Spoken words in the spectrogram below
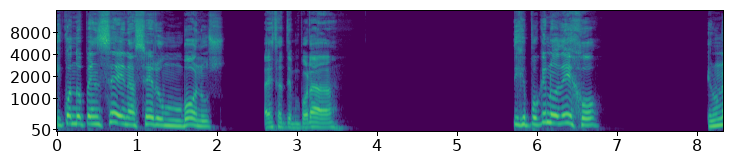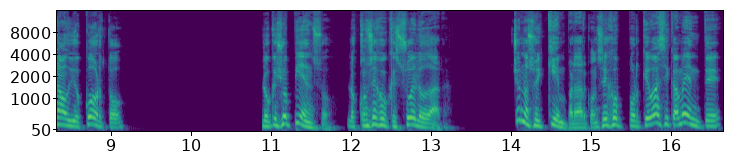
Y cuando pensé en hacer un bonus a esta temporada, dije, ¿por qué no dejo en un audio corto lo que yo pienso, los consejos que suelo dar. Yo no soy quien para dar consejos porque básicamente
